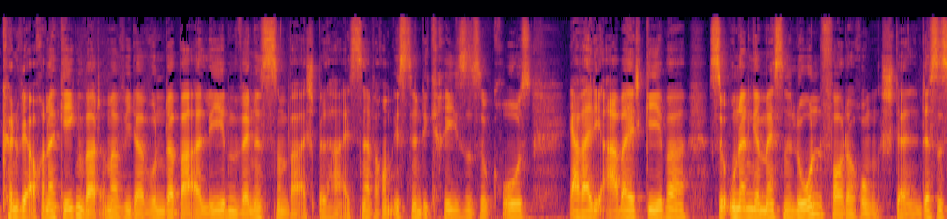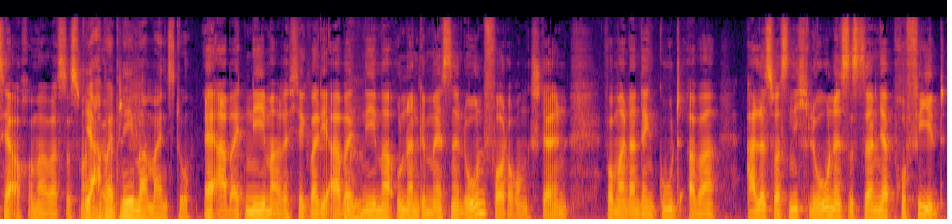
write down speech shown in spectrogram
können wir auch in der Gegenwart immer wieder wunderbar erleben, wenn es zum Beispiel heißt, na, warum ist denn die Krise so groß? Ja, weil die Arbeitgeber so unangemessene Lohnforderungen stellen. Das ist ja auch immer was, das man. Die hört. Arbeitnehmer meinst du? Äh, Arbeitnehmer, richtig, weil die Arbeitnehmer mhm. unangemessene Lohnforderungen stellen, wo man dann denkt, gut, aber alles, was nicht Lohn ist, ist dann ja Profit.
